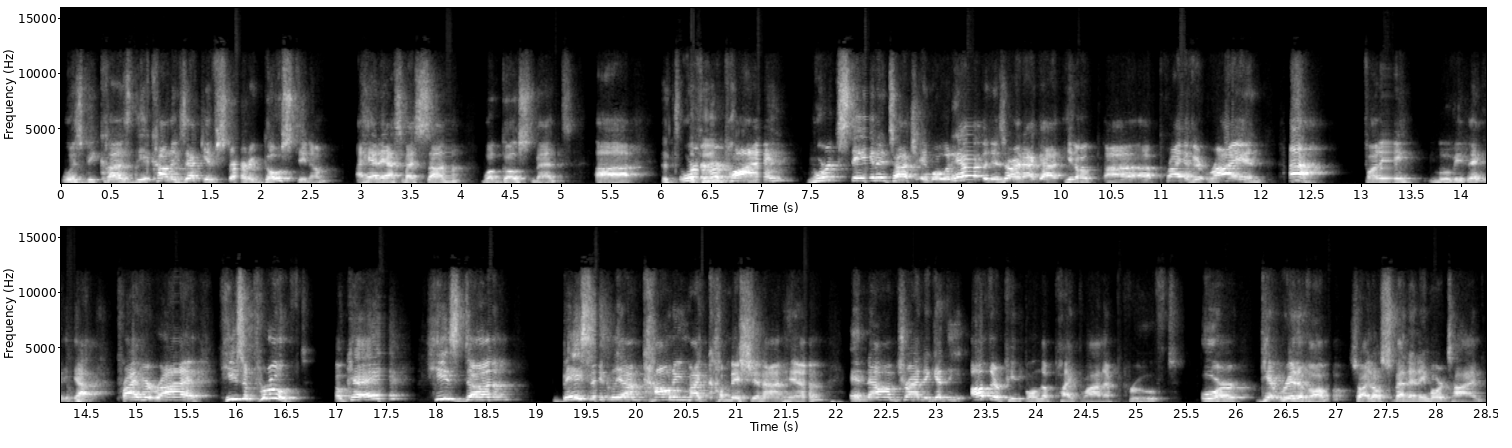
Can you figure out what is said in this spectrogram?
was because the account executive started ghosting them. I had to ask my son what ghost meant. Uh, weren't replying, weren't staying in touch. And what would happen is, all right, I got, you know, uh, uh, Private Ryan. Ah, funny movie thing. Yeah. Private Ryan, he's approved. Okay. He's done basically I'm counting my commission on him. And now I'm trying to get the other people in the pipeline approved or get rid of them so I don't spend any more time.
